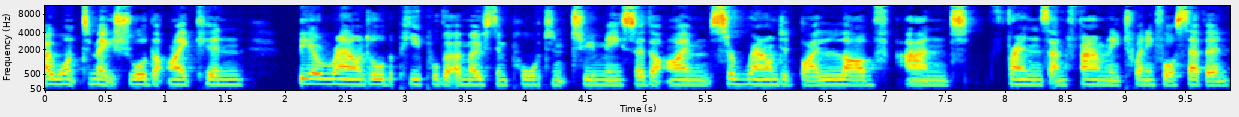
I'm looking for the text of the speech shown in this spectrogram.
I want to make sure that I can be around all the people that are most important to me so that I'm surrounded by love and friends and family 24 7.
